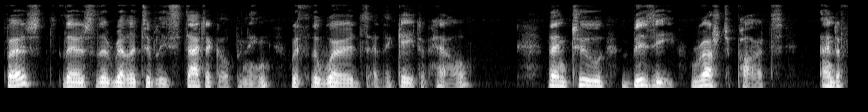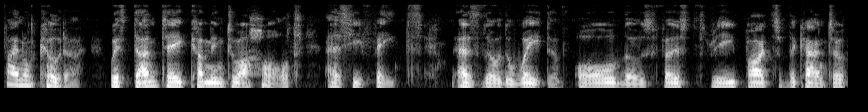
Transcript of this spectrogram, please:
First, there's the relatively static opening with the words at the gate of hell, then two busy, rushed parts, and a final coda with Dante coming to a halt as he faints, as though the weight of all those first three parts of the canto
